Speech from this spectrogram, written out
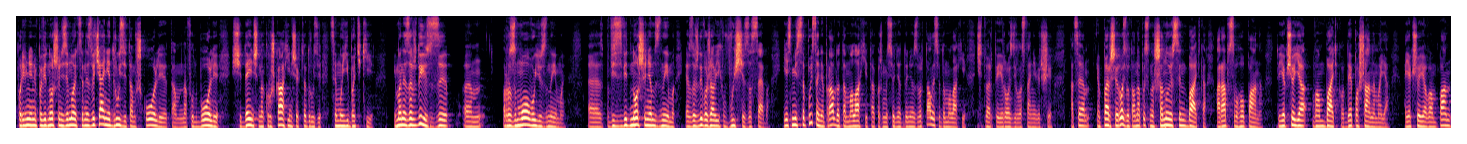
порівняно по відношенню зі мною. Це не звичайні друзі там в школі, там на футболі, ще де інші, на кружках інших це друзі. Це мої батьки. І мене завжди з ем, розмовою з ними, е, з відношенням з ними, я завжди вважав їх вище за себе. Є місце писання, правда, там Малахі, також ми сьогодні до нього зверталися, до Малахі, четвертий розділ, останні вірші. А це перший розділ, там написано Шанує син батька, а раб свого пана. То якщо я вам батько, де пошана моя? А якщо я вам пан,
